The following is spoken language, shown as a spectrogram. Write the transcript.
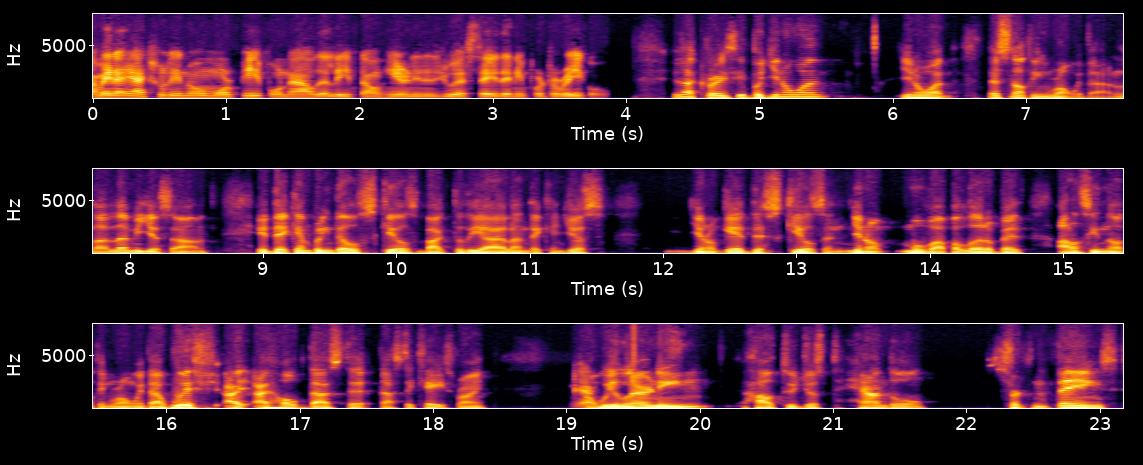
I mean, I actually know more people now that live down here in the USA than in Puerto Rico. Isn't that crazy? But you know what? you know what? There's nothing wrong with that. Let, let me just um, if they can bring those skills back to the island, they can just you know get the skills and you know move up a little bit. I don't see nothing wrong with that. Wish I I hope that's the that's the case, right? Yeah. Are we learning how to just handle certain things?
